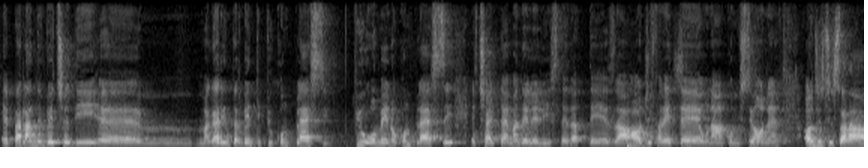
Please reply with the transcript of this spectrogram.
e parlando invece di eh, magari interventi più complessi, più o meno complessi e c'è il tema delle liste d'attesa. Oggi farete sì. una commissione? Oggi ci sarà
